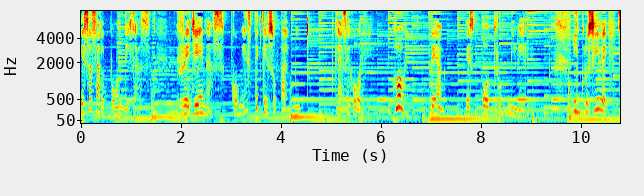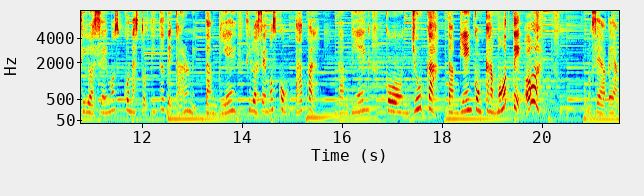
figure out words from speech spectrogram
Esas albóndigas rellenas con este queso palmito que hace Jorge. ¡Oh! Vean, es otro nivel. Inclusive si lo hacemos con las tortitas de carne, también si lo hacemos con papa, también con yuca, también con camote. ¡Oh! O sea, vean,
